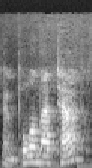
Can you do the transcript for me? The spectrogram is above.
and pull on that tab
